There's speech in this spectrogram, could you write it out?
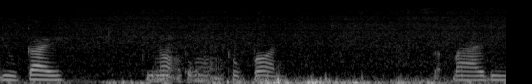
อยู่ไกลพี่น้องทุกหมองทุกบอนสบายดี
